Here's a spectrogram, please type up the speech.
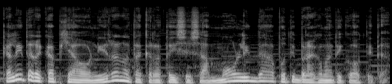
Καλύτερα κάποια όνειρα να τα κρατήσεις αμόλυντα από την πραγματικότητα.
